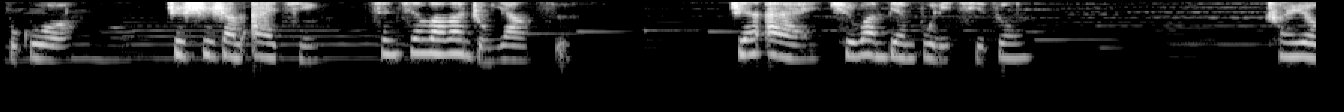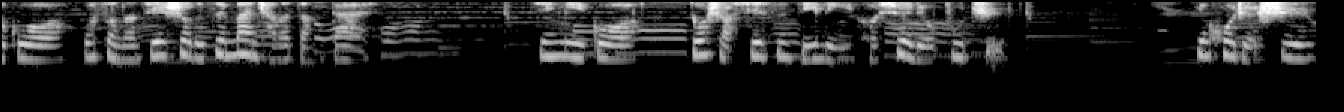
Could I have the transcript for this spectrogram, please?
不过，这世上的爱情千千万万种样子。真爱却万变不离其宗，穿越过我所能接受的最漫长的等待，经历过多少歇斯底里和血流不止，又或者是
